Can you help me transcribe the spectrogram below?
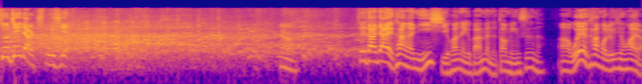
就这点出息。啊，所以大家也看看你喜欢哪个版本的道明寺呢？啊，我也看过《流星花园》。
